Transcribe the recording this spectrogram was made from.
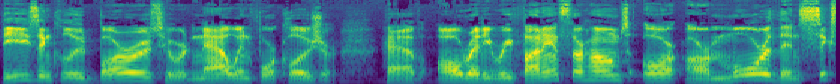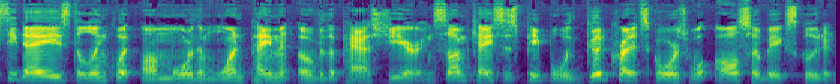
These include borrowers who are now in foreclosure have already refinanced their homes or are more than 60 days delinquent on more than one payment over the past year. In some cases, people with good credit scores will also be excluded.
